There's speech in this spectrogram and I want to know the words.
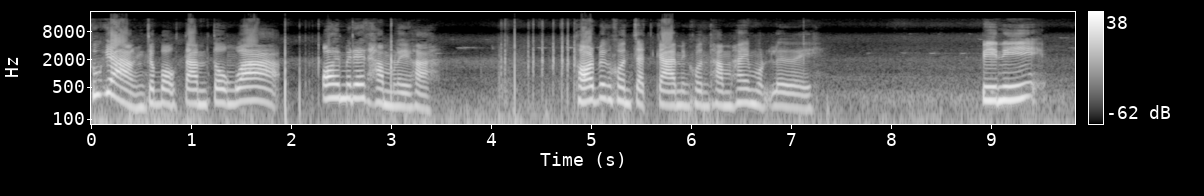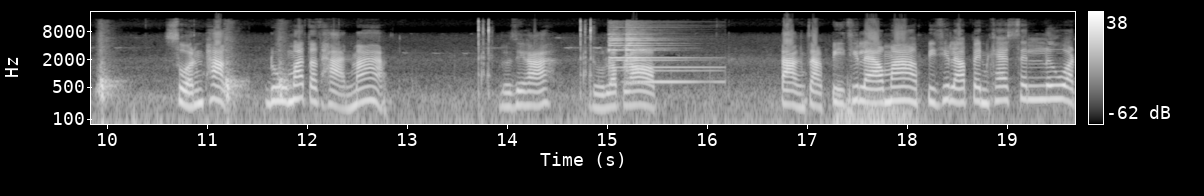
ทุกอย่างจะบอกตามตรงว่า อ้อยไม่ได้ทำเลยค่ะ ทอสเป็นคนจัดการเป็นคนทำให้หมดเลย ปีนี้ สวนผักดูมาตรฐานมาก ดูสิคะ ดูรอบๆ ต่างจากปีที่แล้วมาก ปีที่แล้วเป็นแค่เส้นลวด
